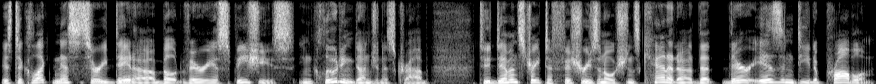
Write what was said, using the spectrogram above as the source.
is to collect necessary data about various species, including Dungeness crab, to demonstrate to Fisheries and Oceans Canada that there is indeed a problem.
